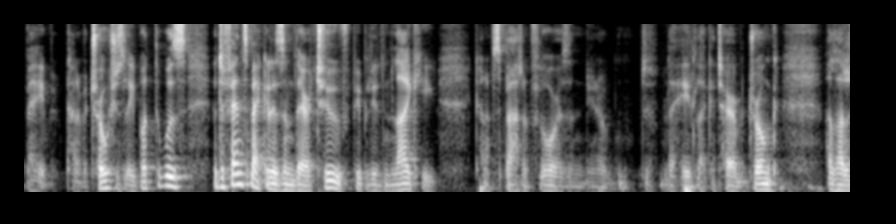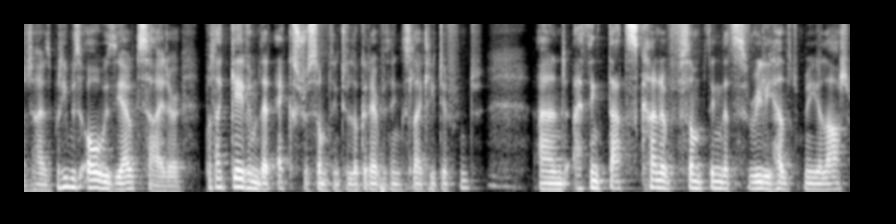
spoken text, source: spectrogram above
behave kind of atrociously, but there was a defense mechanism there too for people he didn't like. He kind of spat on floors and, you know, behaved like a terrible drunk a lot of times. But he was always the outsider. But that gave him that extra something to look at everything slightly different. Mm-hmm. And I think that's kind of something that's really helped me a lot.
